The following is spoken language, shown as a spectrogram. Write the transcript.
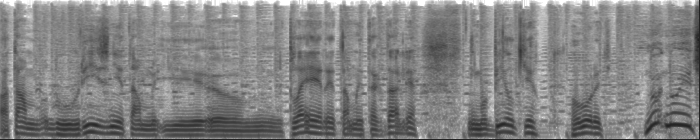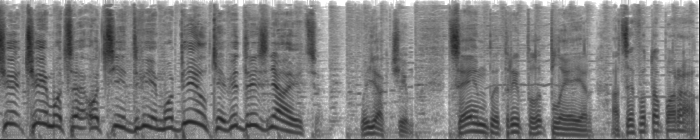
а там ну, різні, там і ем, плеєри, там і так далі, мобілки. Говорить, Ну, ну і чи, чим оце оці дві мобілки відрізняються? ну як чим? Це MP3 плеєр, а це фотоапарат.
